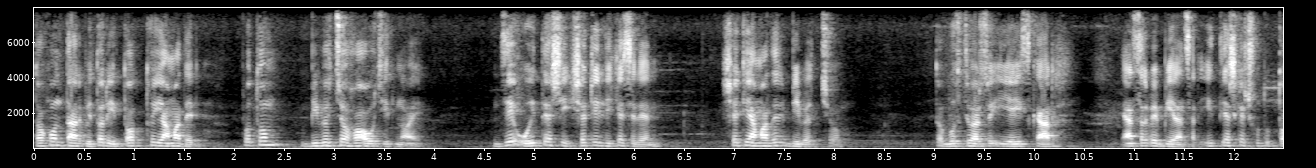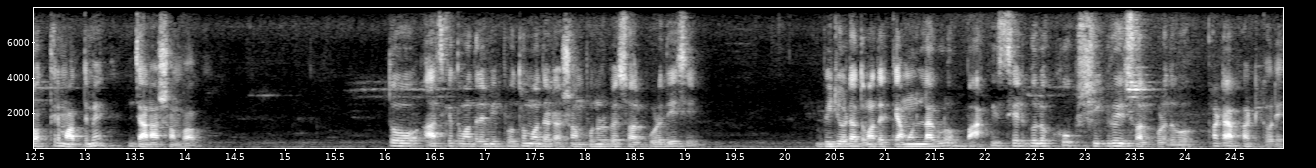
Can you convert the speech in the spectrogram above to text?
তখন তার ভিতরেই তথ্যই আমাদের প্রথম বিবেচ্য হওয়া উচিত নয়। যে ঐতিহাসিক সেটি লিখেছিলেন সেটি আমাদের বিবেচ্য। তো বুঝতে পারছ ই ইএইচ কার অ্যান্সার হবে বিয়ের অ্যান্সার ইতিহাসকে শুধু তথ্যের মাধ্যমে জানা সম্ভব। তো আজকে তোমাদের আমি প্রথম অধ্যায়টা সম্পূর্ণরূপে সলভ করে দিয়েছি। ভিডিওটা তোমাদের কেমন লাগল? বাকি সেটগুলো খুব শীঘ্রই সলভ করে দেবো, ফটাফট করে।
